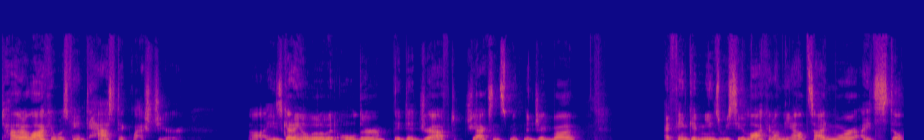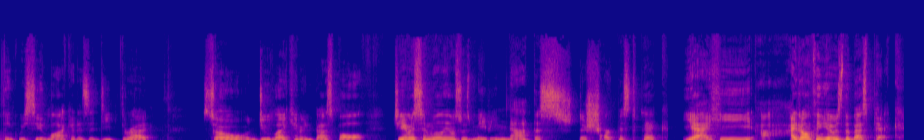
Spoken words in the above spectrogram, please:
Tyler Lockett was fantastic last year. Uh, he's getting a little bit older. They did draft Jackson Smith-Njigba. I think it means we see Lockett on the outside more. I still think we see Lockett as a deep threat. So do like him in best ball. Jameson Williams was maybe not the, the sharpest pick. Yeah, he, I don't think it was the best pick.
